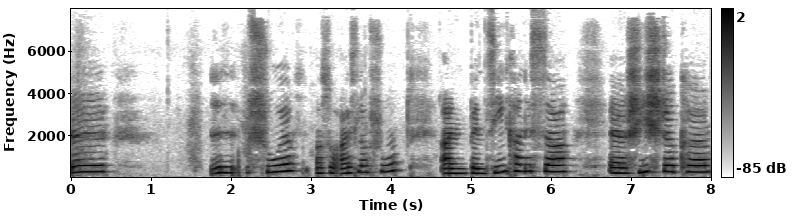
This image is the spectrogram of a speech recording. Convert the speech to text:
äh, äh, Schuhe, also Eislaufschuhe, ein Benzinkanister, äh, Skistöcke,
